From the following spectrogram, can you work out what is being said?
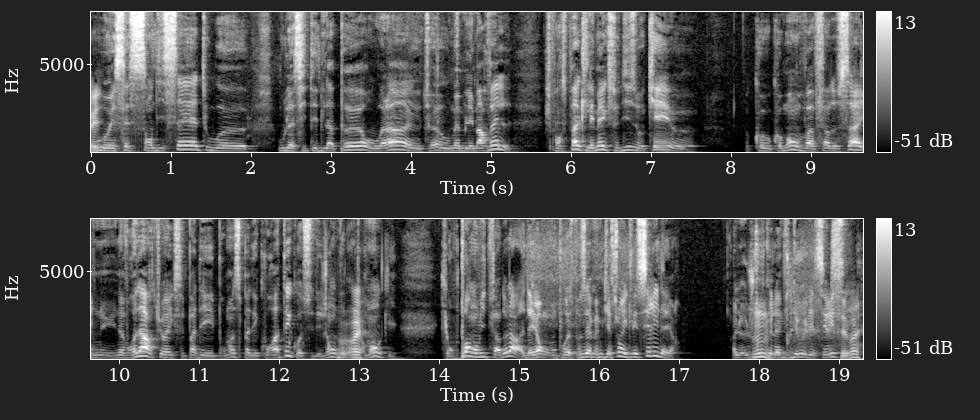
Oui. ou SS 117, ou, ou La Cité de la Peur, ou voilà, tu vois, ou même les Marvel, je pense pas que les mecs se disent, ok, co- comment on va faire de ça une, une œuvre d'art, tu vois, et que c'est pas des, pour moi, c'est pas des coups ratés, quoi, c'est des gens volontairement qui qui ont pas envie de faire de l'art. Et d'ailleurs, on pourrait se poser la même question avec les séries, d'ailleurs. Le- Je trouve Mm. que la vidéo et les séries, C'est vrai.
